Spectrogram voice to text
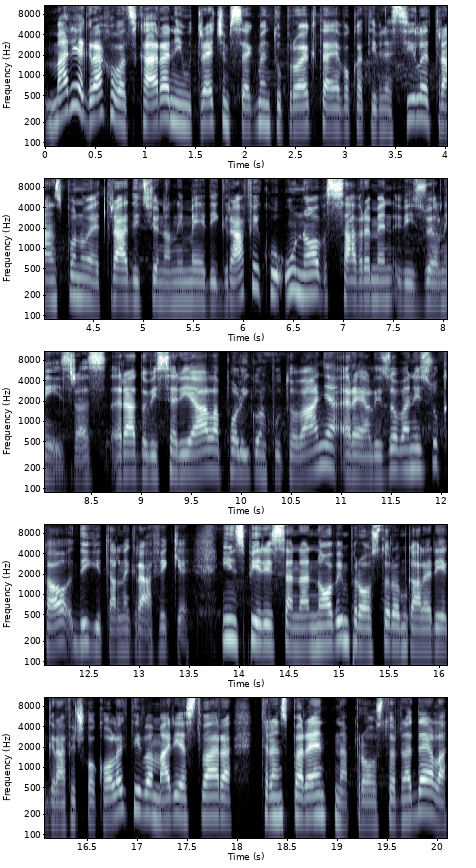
Marija Grahovac-Karani u trećem segmentu projekta Evokativne sile transponuje tradicionalni medij grafiku u nov savremen vizuelni izraz. Radovi serijala Poligon putovanja realizovani su kao digitalne grafike. Inspirisana novim prostorom Galerije grafičkog kolektiva, Marija stvara transparentna prostorna dela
